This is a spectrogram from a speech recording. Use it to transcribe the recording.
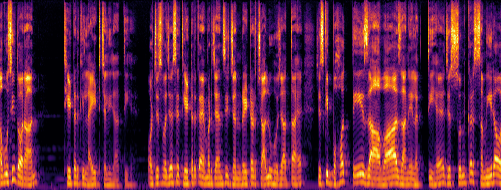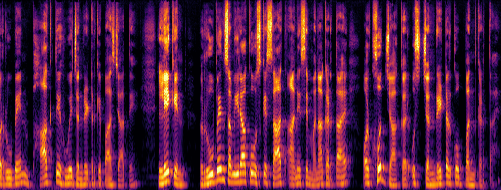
अब उसी दौरान थिएटर की लाइट चली जाती है और जिस वजह से थिएटर का इमरजेंसी जनरेटर चालू हो जाता है, जिसकी बहुत तेज आवाज़ आने लगती है, जिस सुनकर समीरा और रूबेन भागते हुए जनरेटर के पास जाते हैं। लेकिन रूबेन समीरा को उसके साथ आने से मना करता है और खुद जाकर उस जनरेटर को बंद करता है।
